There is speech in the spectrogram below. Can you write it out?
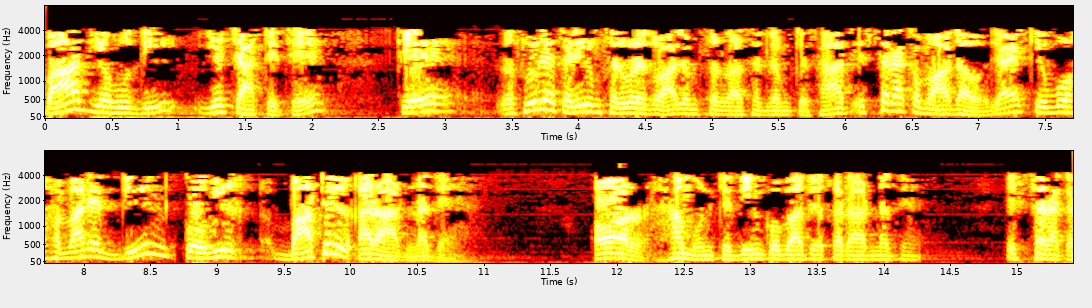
بعد یہودی یہ چاہتے تھے کہ رسول کریم سرورت عالم صلی اللہ علیہ وسلم کے ساتھ اس طرح کا معاہدہ ہو جائے کہ وہ ہمارے دین کو بھی باطل قرار نہ دیں اور ہم ان کے دین کو باطل قرار نہ دیں۔ اس طرح کا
